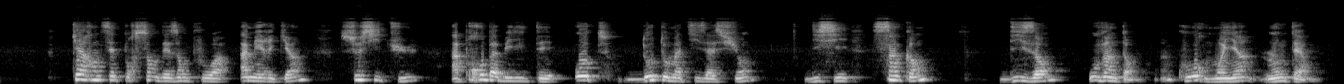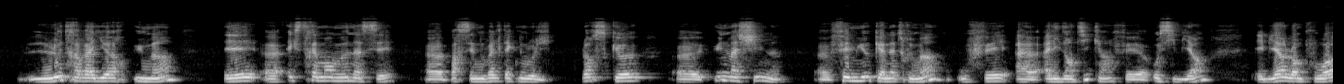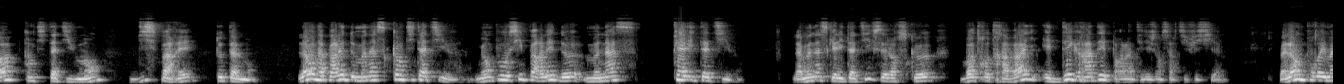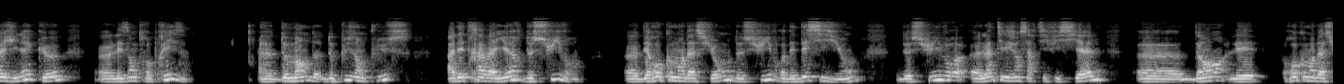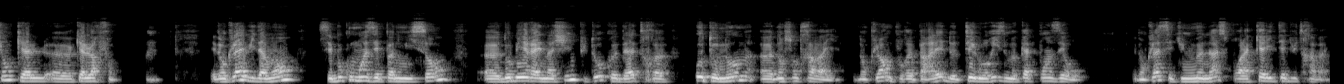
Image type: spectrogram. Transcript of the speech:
47% des emplois américains se situent à probabilité haute d'automatisation d'ici 5 ans, 10 ans ou 20 ans, un court, moyen, long terme. Le travailleur humain est euh, extrêmement menacé par ces nouvelles technologies. Lorsque une machine euh, fait mieux qu'un être humain ou fait euh, à, l'identique, hein, fait aussi bien, eh bien l'emploi quantitativement disparaît totalement. Là, on a parlé de menaces quantitatives, mais on peut aussi parler de menaces qualitatives. La menace qualitative, c'est lorsque votre travail est dégradé par l'intelligence artificielle. Ben là, on pourrait imaginer que euh, les entreprises demandent de plus en plus à des travailleurs de suivre euh, des recommandations, de suivre des décisions, de suivre euh, l'intelligence artificielle euh, dans les recommandations qu'elles leur font. Et donc là, évidemment, c'est beaucoup moins épanouissant d'obéir à une machine plutôt que d'être autonome dans son travail. Donc là, on pourrait parler de terrorisme 4.0. Et donc là, c'est une menace pour la qualité du travail.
